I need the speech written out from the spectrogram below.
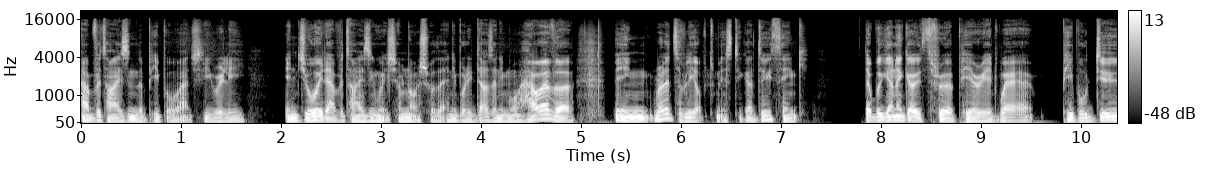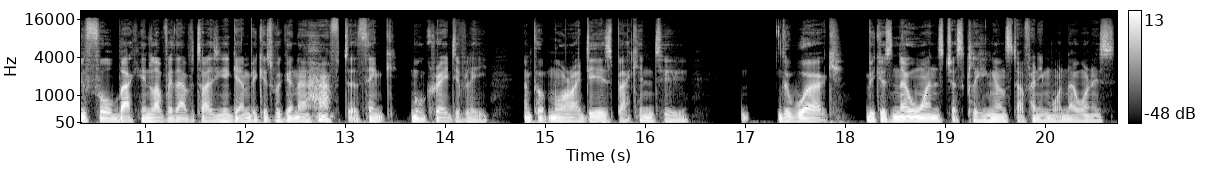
advertising that people actually really enjoyed advertising, which I'm not sure that anybody does anymore. However, being relatively optimistic, I do think that we're going to go through a period where people do fall back in love with advertising again because we're going to have to think more creatively and put more ideas back into the work because no one's just clicking on stuff anymore. No one is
